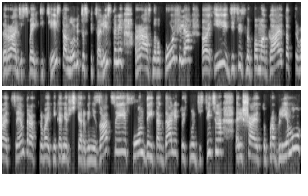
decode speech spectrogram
Ради своих детей становятся специалистами разного профиля э, и действительно помогают, открывают центры, открывают некоммерческие организации, фонды и так далее. То есть, ну, действительно решают проблему,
